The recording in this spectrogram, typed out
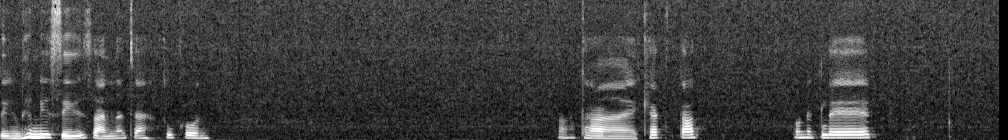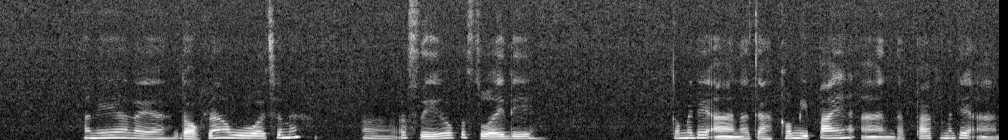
สิ่งที่มีสีสันนะจ๊ะ ทุกคนแล้วก็ถ่ายแคคตัสต้นเล็กๆ อันนี้อะไรอะดอกหน้าวัวใช่ไหมอ่าแล้วสีเขาก็สวยดี ก็ไม่ได้อ่านนะจ๊ะเขามีป้ายให้อ่านแต่ป้าก็ไม่ได้อ่าน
